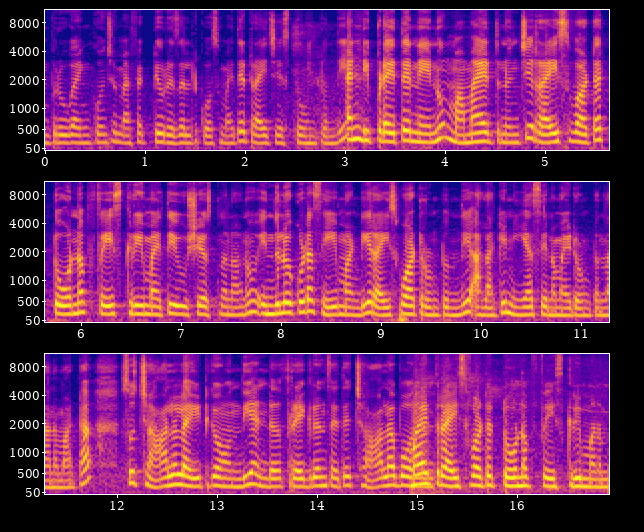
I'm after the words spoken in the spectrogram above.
ఇంప్రూవ్గా ఇంకొంచెం ఎఫెక్టివ్ రిజల్ట్ కోసం అయితే ట్రై చేస్తూ ఉంటుంది. అండ్ ఇప్పుడైతే నేను మమాయర్త్ నుంచి rice water tone up face cream అయితే యూజ్ చేస్తున్నాను. ఇందులో కూడా సేమ్ అండి. రైస్ వాటర్ ఉంటుంది. అలాగే నియాసినమైడ్ ఉంటుంది అనమాట సో చాలా లైట్గా ఉంది. అండ్ ఫ్రేగ్రెన్స్ అయితే చాలా బాగుంది. Rice water tone up face cream మనం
